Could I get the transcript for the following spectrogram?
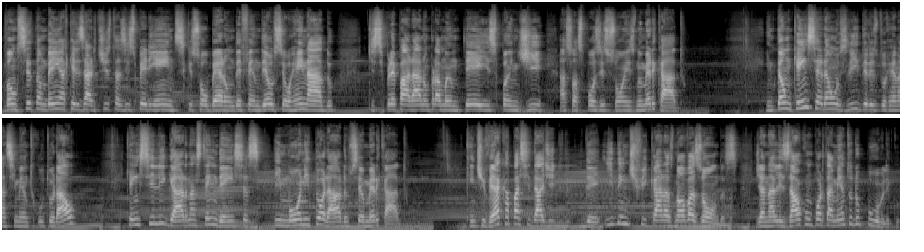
Vão ser também aqueles artistas experientes que souberam defender o seu reinado, que se prepararam para manter e expandir as suas posições no mercado. Então, quem serão os líderes do renascimento cultural? Quem se ligar nas tendências e monitorar o seu mercado. Quem tiver a capacidade de identificar as novas ondas, de analisar o comportamento do público,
